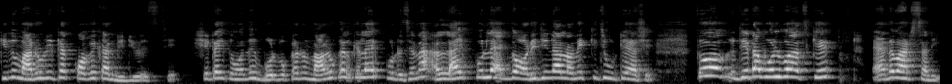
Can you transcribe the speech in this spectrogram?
কিন্তু মারুর এটা কবেকার ভিডিও এসছে? সেটাই তোমাদের বলব, কারণ মারু কালকে লাইভ করেছে না, আর লাইভ করলে একদম অরিজিনাল অনেক কিছু উঠে আসে। তো যেটা বলব আজকে অ্যানিভার্সারি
